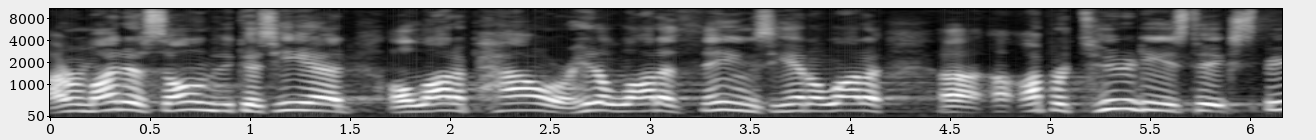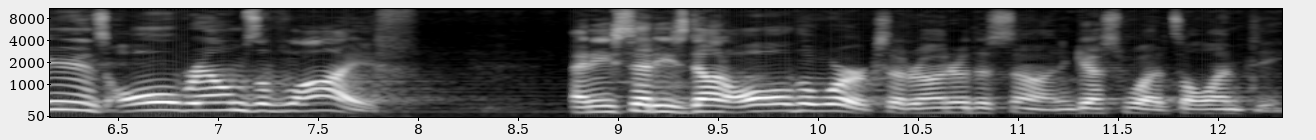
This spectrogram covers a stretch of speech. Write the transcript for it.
I'm reminded of Solomon because he had a lot of power, he had a lot of things, he had a lot of uh, opportunities to experience all realms of life. And he said he's done all the works that are under the sun. And guess what? It's all empty,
